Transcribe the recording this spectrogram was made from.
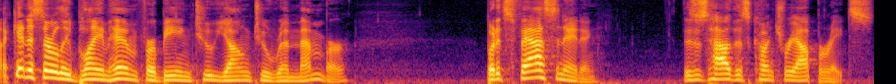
I can't necessarily blame him for being too young to remember. But it's fascinating. This is how this country operates.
